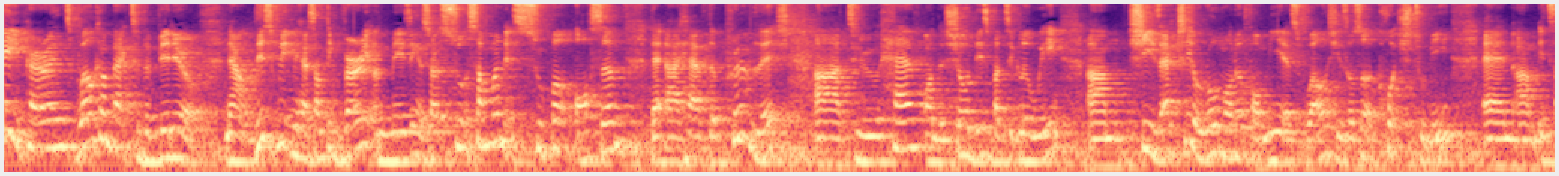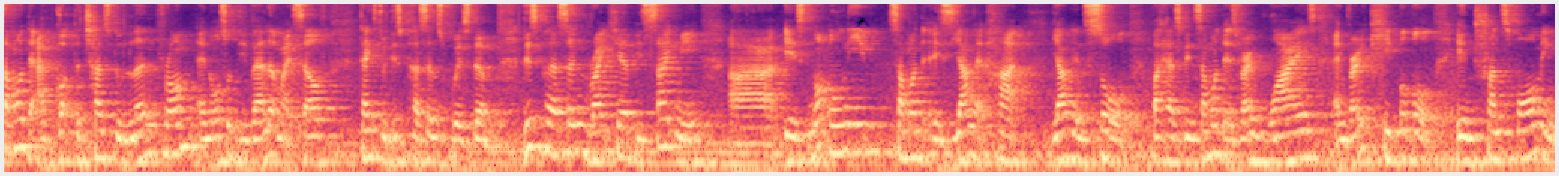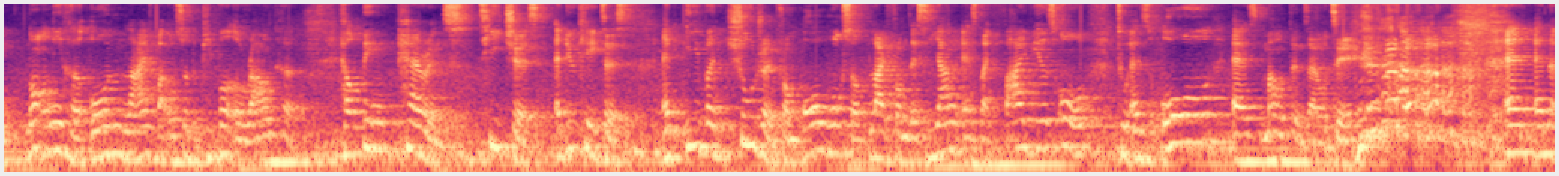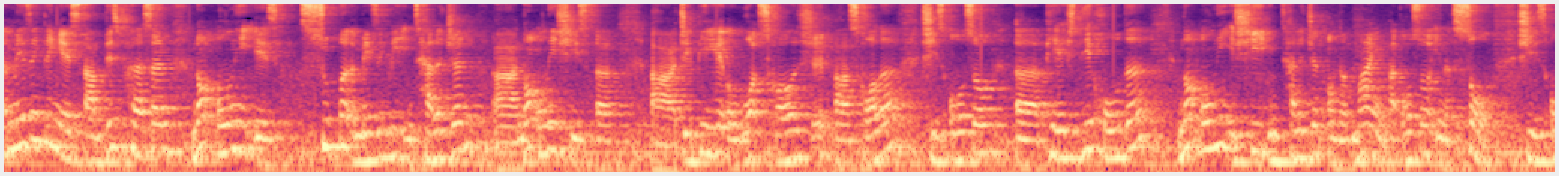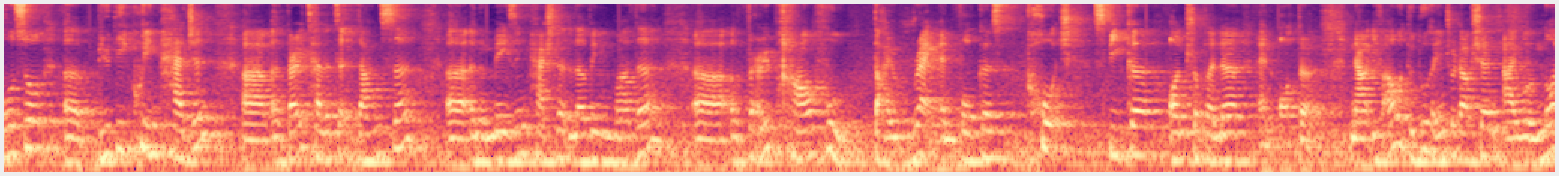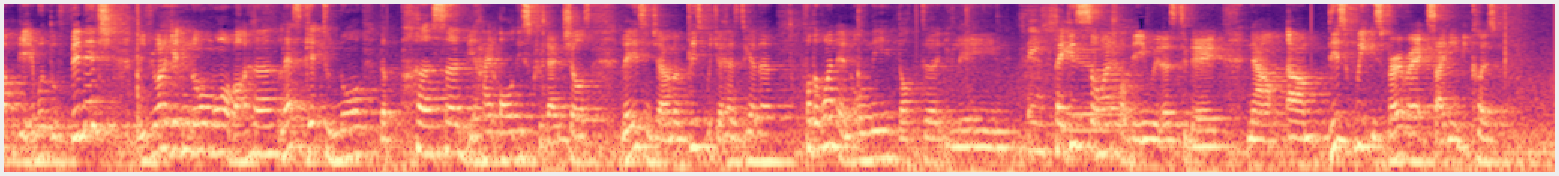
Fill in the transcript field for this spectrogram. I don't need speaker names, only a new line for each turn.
Hey parents, welcome back to the video. Now, this week we have something very amazing and so- someone that's super awesome that I have the privilege uh, to have on the show this particular week. Um, she is actually a role model for me as well. She's also a coach to me, and um, it's someone that I've got the chance to learn from and also develop myself thanks to this person's wisdom. This person right here beside me uh, is not only someone that is young at heart young in soul, but has been someone that is very wise and very capable in transforming not only her own life but also the people around her, helping parents, teachers, educators, and even children from all walks of life, from as young as like five years old to as old as mountains, I would say. and, and the amazing thing is, um, this person not only is super amazingly intelligent, uh, not only she's a uh, JPA award scholarship uh, scholar, she's also a PhD holder. Not only is she intelligent on her mind, but also in her soul. She's also a beauty queen pageant, uh, a very talented dancer, uh, an amazing, passionate, loving mother, uh, a very powerful, direct, and focused coach, speaker, entrepreneur, and author. Now, if I were to do her introduction, I will not be able to finish. If you want to get to know more about her, let's get to know the person behind all these credentials. Ladies and gentlemen, please put your hands together for the one and only Dr. Elaine.
Thank you.
Thank you. so much for being with us today. Now, um, this week is very, very exciting because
